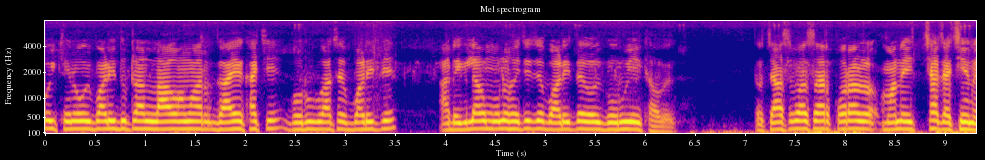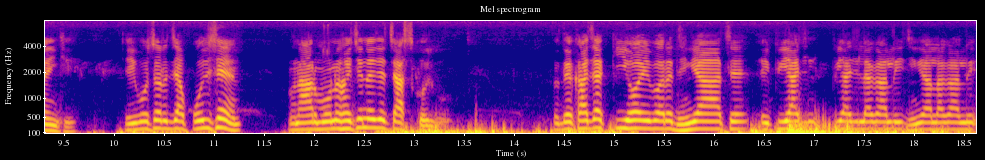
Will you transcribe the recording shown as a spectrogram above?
ওইখানে ওই বাড়ি দুটার লাউ আমার গায়ে খাচ্ছে গরু আছে বাড়িতে। আর এগুলাও মনে হয়েছে যে বাড়িতে ওই গরুই খাবে। তো চাষবাস আর করার মানে ইচ্ছা যাচ্ছে নাই কি এই বছর যা পজিশন মানে আর মনে হয়েছে না যে চাষ করব। তো দেখা যাক কী হয়, এবারে ঝিঙ্গা আছে, এই পেঁয়াজ পেঁয়াজ লাগালি ঝিঙ্গা লাগালি,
